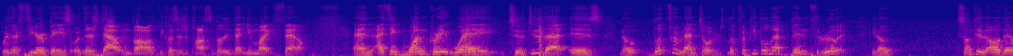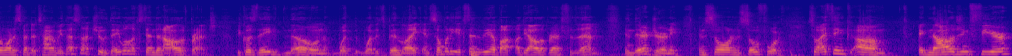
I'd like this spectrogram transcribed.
where they're fear based or there's doubt involved because there's a possibility that you might fail. And I think one great way to do that is you know look for mentors, look for people who have been through it. You know, some people oh they don't want to spend the time with me. That's not true. They will extend an olive branch because they've known what what it's been like, and somebody extended the, the olive branch for them in their journey, and so on and so forth. So I think um, acknowledging fear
